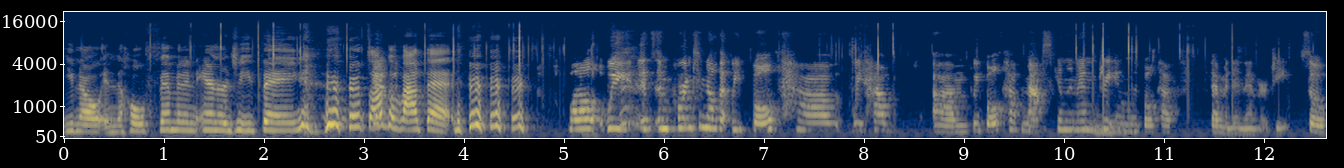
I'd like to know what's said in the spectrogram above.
you know in the whole feminine energy thing talk yeah. about that well we it's important to know that we both have we have um, we both have masculine energy mm-hmm. and we both have feminine energy so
